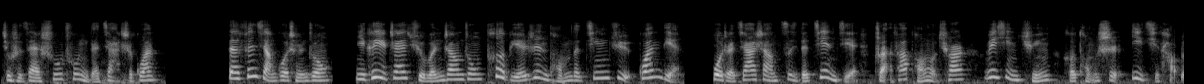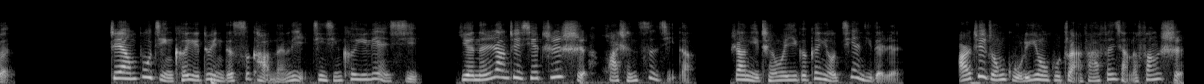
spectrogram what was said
就是在输出你的价值观。在分享过程中，你可以摘取文章中特别认同的金句、观点，或者加上自己的见解，转发朋友圈、微信群和同事一起讨论。这样不仅可以对你的思考能力进行刻意练习，也能让这些知识化成自己的。让你成为一个更有见地的人，而这种鼓励用户转发分享的方式，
